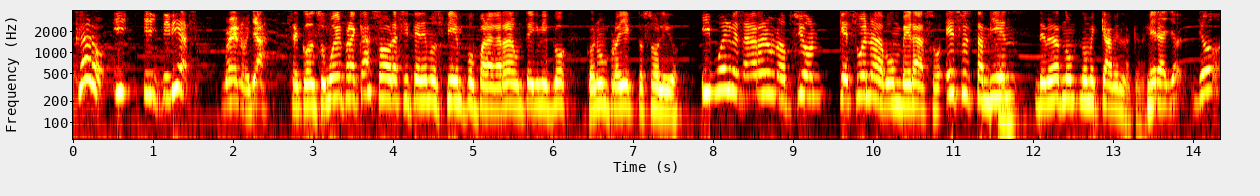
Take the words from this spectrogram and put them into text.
claro, y, y dirías, bueno, ya, se consumó el fracaso, ahora sí tenemos tiempo para agarrar a un técnico con un proyecto sólido. Y vuelves a agarrar una opción que suena a bomberazo. Eso es también, de verdad, no, no me cabe en la cabeza. Mira, yo, yo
